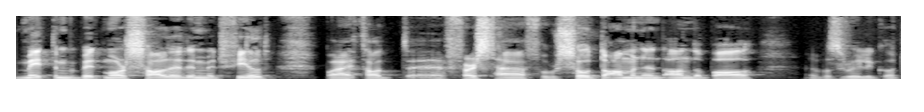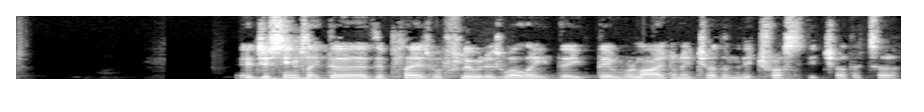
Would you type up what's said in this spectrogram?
made them a bit more solid in midfield. But I thought uh, first half we were so dominant on the ball, it was really good. It just seems like the the players were fluid as well. Like they, they relied on each other and they trusted each other to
